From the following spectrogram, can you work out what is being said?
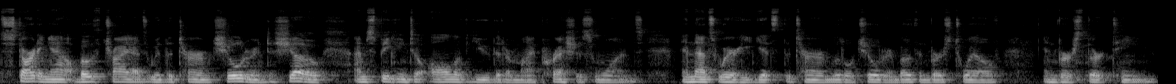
starting out both triads with the term children to show I'm speaking to all of you that are my precious ones. And that's where he gets the term little children, both in verse 12 and verse 13.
